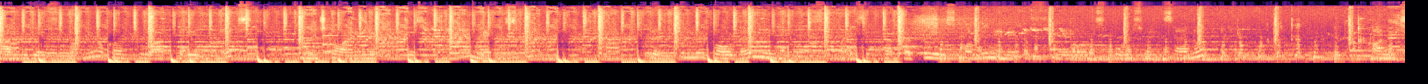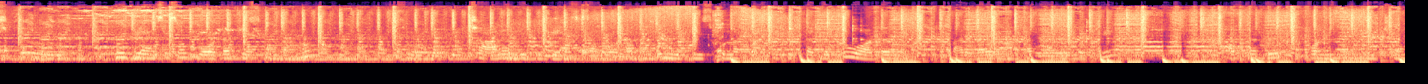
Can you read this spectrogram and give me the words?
కాళ్ళు వేసుకొని ఒక టూ ఆర్ త్రీ మినిట్స్ మంచిగా ఆయిల్లో కుక్ చేసుకొని నెక్స్ట్ రెడ్ చిల్లీ పౌడర్ నేను స్పైసీకి తగ్గట్టు వేసుకోండి నేనైతే ఫోర్ స్పూన్స్ వేసాను. Next two glasses of water తీసుకున్నాను. సో చాలా అండి టూ గ్లాసెస్ ఆఫ్ వాటర్ అంటే మీరు తీసుకున్న క్వాంటిటీకి తగ్గట్టు వాటర్ పడతాయి అన్నమాట కర్రీలోకి ఆఫ్టర్ దిస్ కొంచెం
